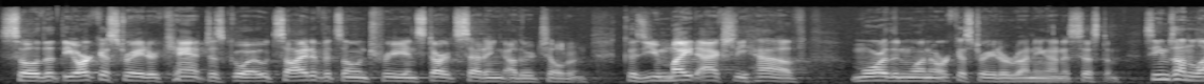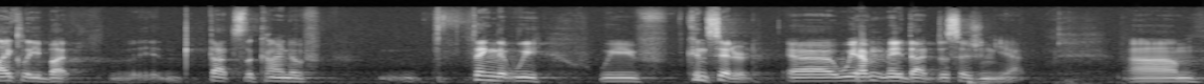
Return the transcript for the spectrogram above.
so that the orchestrator can't just go outside of its own tree and start setting other children. Because you might actually have more than one orchestrator running on a system. Seems unlikely, but that's the kind of thing that we, we've considered. Uh, we haven't made that decision yet. Um,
